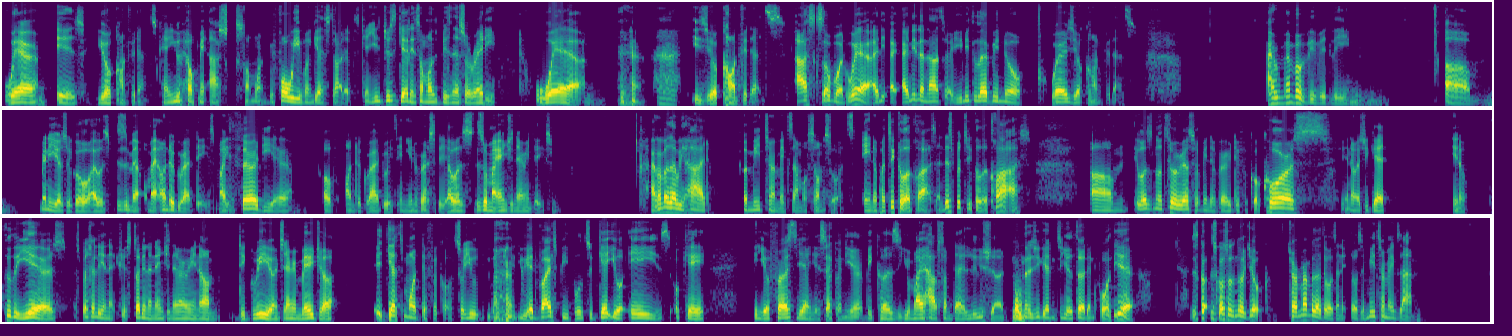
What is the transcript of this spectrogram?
Where is your confidence? Can you help me ask someone before we even get started? Can you just get in someone's business already? Where is your confidence? Ask someone where. I, I, need an answer. You need to let me know where is your confidence. I remember vividly um, many years ago, I was, this is my, my undergrad days, my third year of undergraduate in university. I was, these were my engineering days. I remember that we had a midterm exam of some sorts in a particular class. And this particular class, um, it was notorious for being a very difficult course. You know, as you get, you know, through the years, especially in, if you're studying an engineering um, degree or engineering major, it gets more difficult. So you you advise people to get your A's, okay, in your first year and your second year because you might have some dilution as you get into your third and fourth year. This, this course was no joke. So I remember that there was, an, there was a midterm exam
